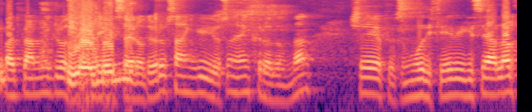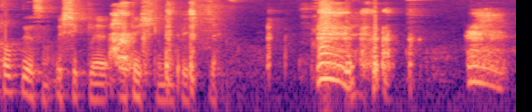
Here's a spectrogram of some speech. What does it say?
Bak ben Migros'tan bilgisayar alıyorum. Sen gidiyorsun en kralından şey yapıyorsun. Modifiye bilgisayarlar topluyorsun. Işıklı, ateşli, ateşli.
